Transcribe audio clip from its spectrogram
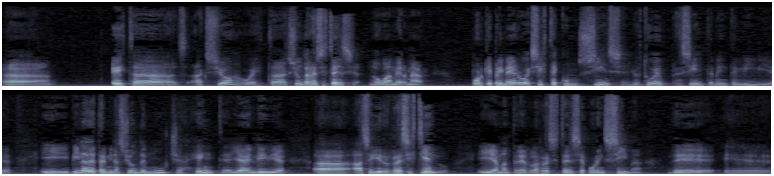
ah, esta acción o esta acción de resistencia no va a mermar. Porque primero existe conciencia. Yo estuve recientemente en Libia y vi la determinación de mucha gente allá en Libia a, seguir resistiendo y a mantener la resistencia por encima del de, eh,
